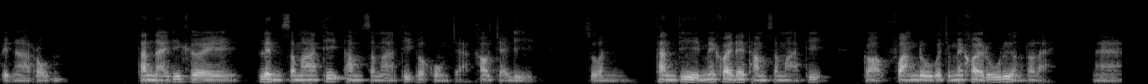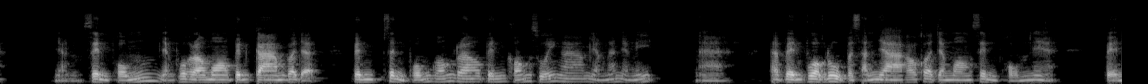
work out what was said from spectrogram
เป็นอารมณ์ ท่านไหนที่เคยเล่นสมาธิทำสมาธิก็คงจะเข้าใจดี ส่วนท่านที่ไม่ค่อยได้ทำสมาธิ ก็ฟังดูก็จะไม่ค่อยรู้เรื่องเท่าไหร่นะอย่างเส้นผมอย่างพวกเรามองเป็นกามก็จะเป็นเส้นผมของเราเป็นของสวยงามอย่างนั้นอย่างนี้นะถ้าเป็นพวกรูปประสัญญาเขาก็จะมองเส้นผมเนี่ยเป็น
